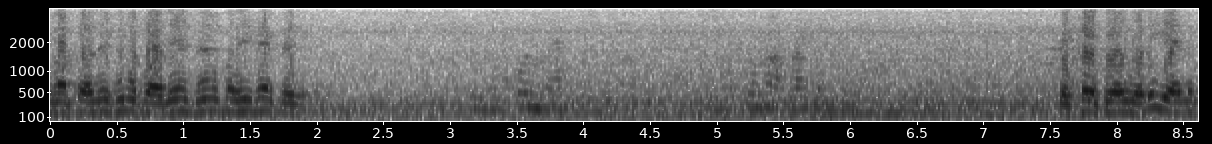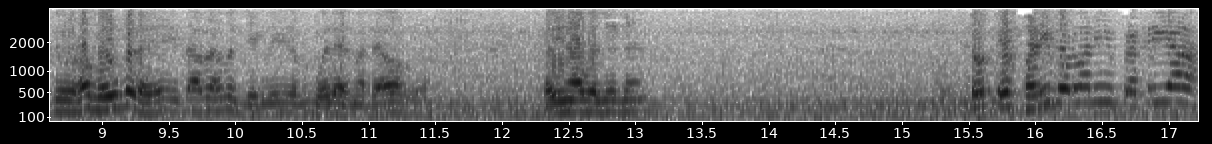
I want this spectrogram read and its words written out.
પ્રોજેક્શન નો પ્રોજેક્ટ છે ને પછી છે ચોર બોલી ગયા એટલે ચોર બોલવું પડે એ તો આપડે સમજીએ કે બોલ્યા માટે આવો ફરી ના બોલીએ ને તો એ ફરી બોલવાની પ્રક્રિયા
